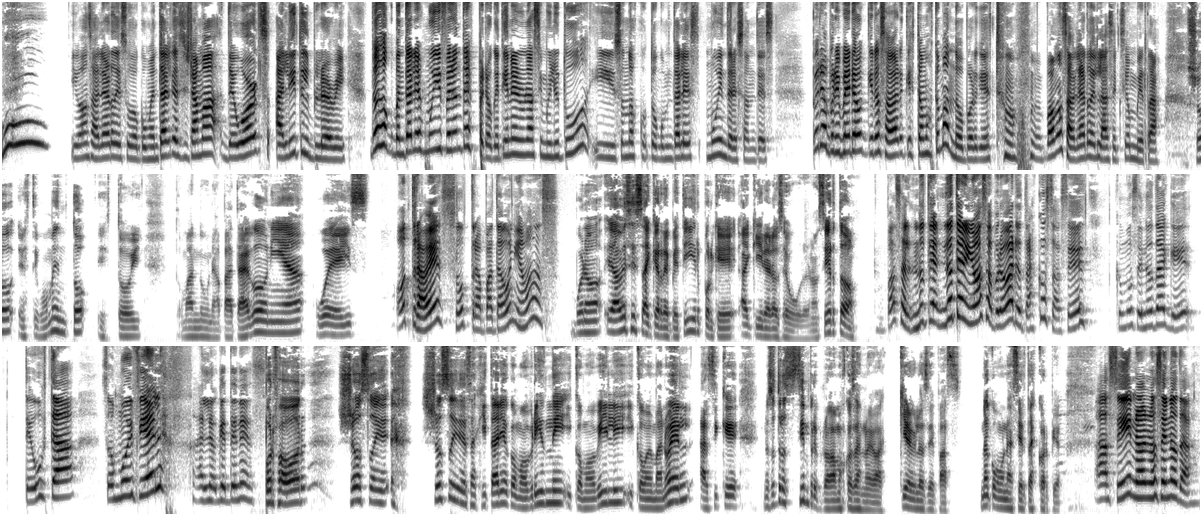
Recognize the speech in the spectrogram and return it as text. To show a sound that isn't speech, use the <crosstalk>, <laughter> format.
Y vamos a hablar de su documental que se llama The Words a Little Blurry. Dos documentales muy diferentes, pero que tienen una similitud y son dos documentales muy interesantes. Pero primero quiero saber qué estamos tomando, porque esto <laughs> vamos a hablar de la sección birra. Yo en este momento estoy tomando una Patagonia Waze. ¿Otra vez? ¿Otra Patagonia más? Bueno, eh, a veces hay que repetir porque hay que ir a lo seguro, ¿no es cierto? Pasa, no, te, no te animás a probar otras cosas, ¿eh? ¿Cómo se nota que te gusta, sos muy fiel <laughs> a lo que tenés? Por favor, yo soy <laughs> yo soy de Sagitario como Britney y como Billy y como Emanuel, así que nosotros siempre probamos cosas nuevas, quiero que lo sepas, no como una cierta Scorpio. Ah, sí, no, no se nota.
